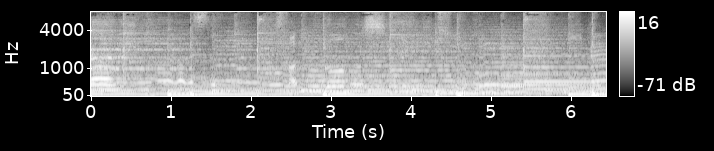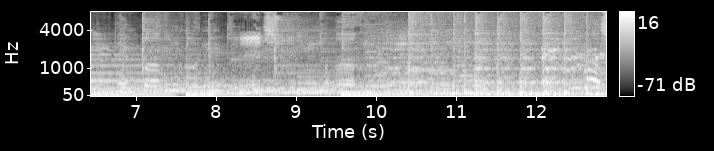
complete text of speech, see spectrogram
将来打算送予我时阵，你偏偏放阮轻轻放我想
